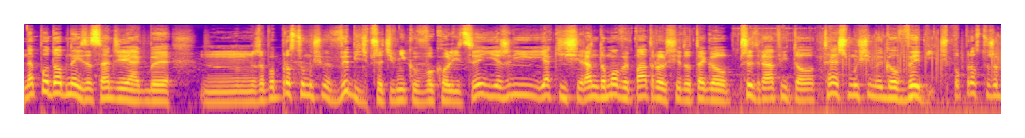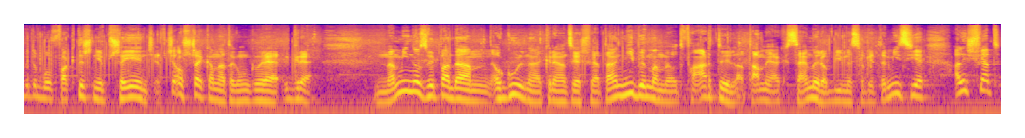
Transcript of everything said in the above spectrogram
na podobnej zasadzie jakby, mm, że po prostu musimy wybić przeciwników w okolicy i jeżeli jakiś randomowy patrol się do tego przytrafi, to też musimy go wybić, po prostu żeby to było faktycznie przejęcie. Wciąż czekam na taką grę. grę. Na minus wypada ogólna kreacja świata. Niby mamy otwarty, latamy jak chcemy, robimy sobie te misje, ale świat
